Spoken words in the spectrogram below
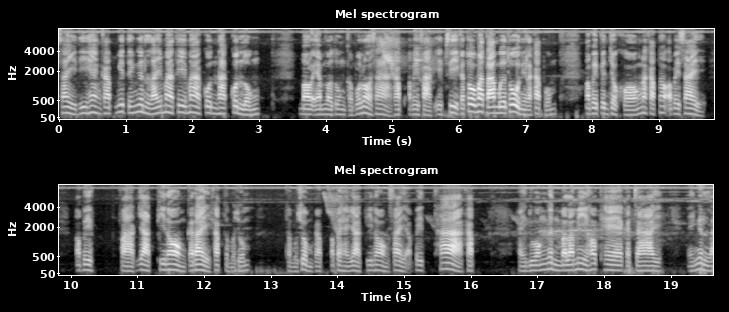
ไส้ดีแห้งครับมีแต่เงินไหลมาเทมาคนหักคนหลงเบาแอมเราทงกับบัวล่อซ่าครับเอาไปฝากเอฟซีกระโทมาตามเบอร์โทรนี่แหละครับผมเอาไปเป็นเจ้าของนะครับเนาะเอาไปใส่เอาไป ฝากญาติพี่น้องก็ได้ครับท่านผู้ชมท่านผู้ชมครับเอาไปให้ญาติพี่น้องใส่เอาไปท่าครับให้ดวงเงินบารมีเขาแผ่กระจายให้เงินไหล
